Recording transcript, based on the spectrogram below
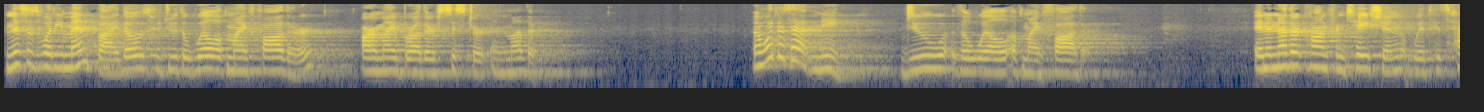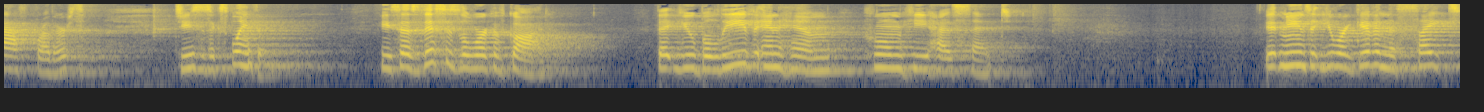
And this is what he meant by those who do the will of my Father are my brother, sister, and mother. And what does that mean? do the will of my Father. In another confrontation with his half brothers, Jesus explains it. He says, This is the work of God, that you believe in him whom he has sent. It means that you are given the sight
